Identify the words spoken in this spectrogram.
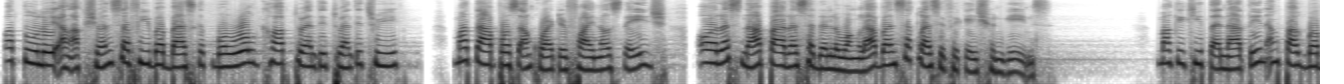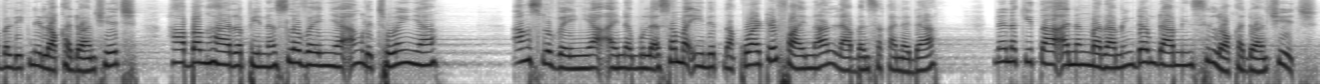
Patuloy ang aksyon sa FIBA Basketball World Cup 2023 matapos ang quarterfinal stage, oras na para sa dalawang laban sa classification games. Makikita natin ang pagbabalik ni Luka Doncic habang harapin ng Slovenia ang Lithuania. Ang Slovenia ay nagmula sa mainit na quarterfinal laban sa Canada na nakitaan ng maraming damdamin si Luka Doncic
